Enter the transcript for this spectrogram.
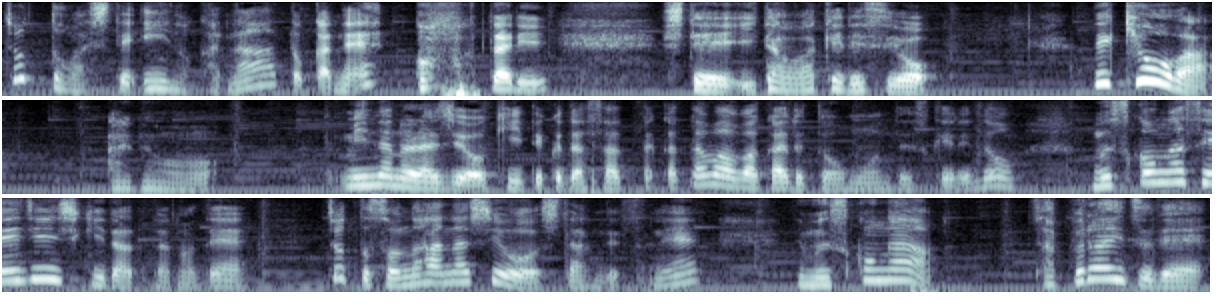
ちょっとはしていいのかなとかね 思ったりしていたわけですよ。で今日はあのみんなのラジオを聴いてくださった方はわかると思うんですけれど息子が成人式だったのでちょっとその話をしたんですね。で息子がサプライズで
